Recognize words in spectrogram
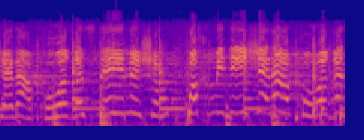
شراب خو غستې نشم وخت مې دې شراب خو غستې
